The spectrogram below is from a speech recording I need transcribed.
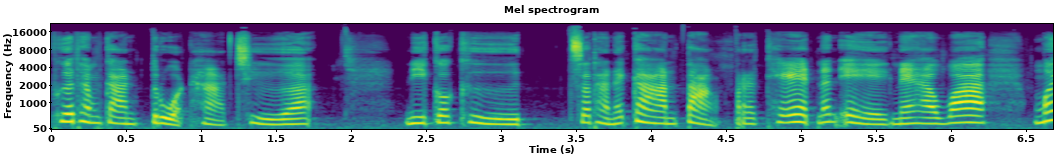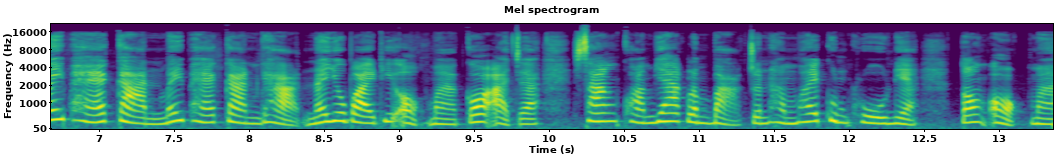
เพื่อทำการตรวจหาเชื้อ นี่ก็คือ สถานการณ์ต่างประเทศนั่นเองนะคะว่าไม่แพ้กันไม่แพ้กันค่ะ นโยบายที่ออกมาก็อาจจะสร้างความยากลำบากจนทำให้คุณครูเนี่ยต้องออกมา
